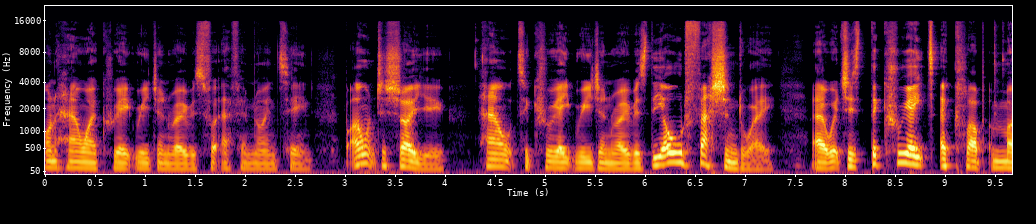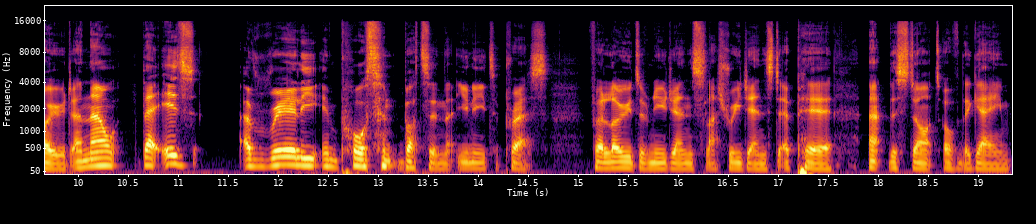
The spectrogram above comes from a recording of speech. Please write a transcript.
on how I create Regen Rovers for FM19 but I want to show you how to create Regen Rovers the old fashioned way uh, which is the create a club mode. And now there is a really important button that you need to press for loads of new gens slash regens to appear at the start of the game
